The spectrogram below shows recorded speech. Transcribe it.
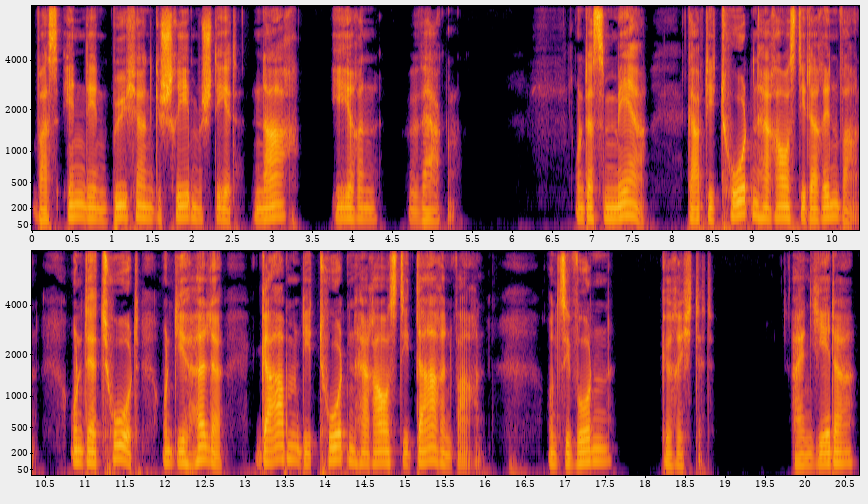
was in den Büchern geschrieben steht, nach ihren Werken. Und das Meer gab die Toten heraus, die darin waren, und der Tod und die Hölle gaben die Toten heraus, die darin waren, und sie wurden gerichtet, ein jeder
